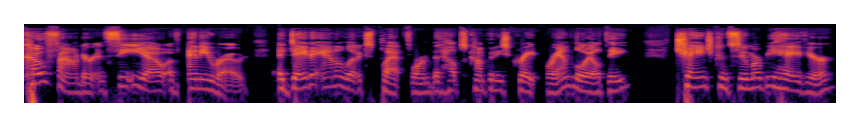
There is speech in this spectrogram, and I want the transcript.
co founder and CEO of AnyRoad, a data analytics platform that helps companies create brand loyalty, change consumer behavior,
